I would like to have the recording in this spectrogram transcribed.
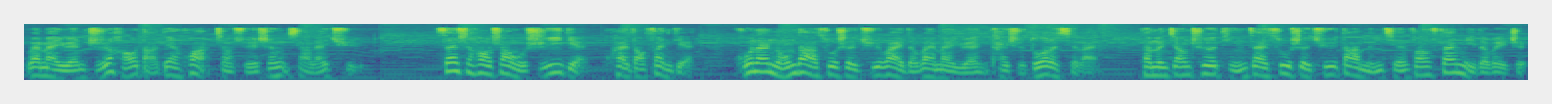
外卖员只好打电话叫学生下来取。三十号上午十一点，快到饭点，湖南农大宿舍区外的外卖员开始多了起来。他们将车停在宿舍区大门前方三米的位置，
